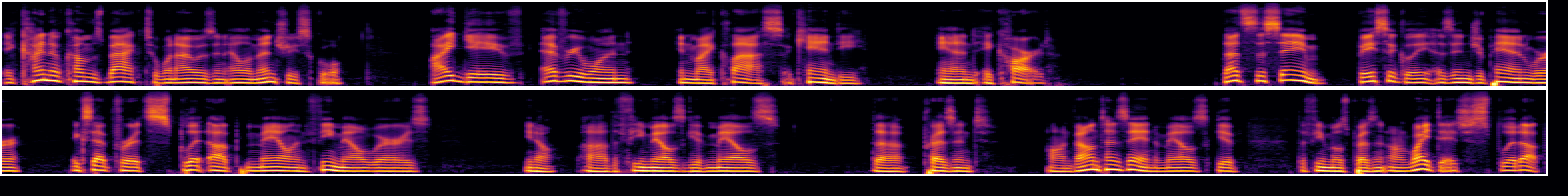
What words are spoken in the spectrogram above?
it kind of comes back to when I was in elementary school. I gave everyone in my class a candy and a card. That's the same basically as in Japan, where except for it's split up male and female, whereas you know uh, the females give males the present on Valentine's Day and the males give the females present on White Day. It's just split up.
